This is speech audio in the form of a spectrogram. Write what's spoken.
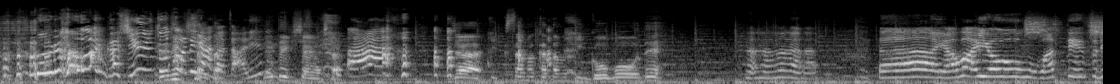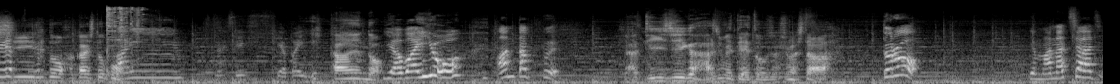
マルハバンがシュートトリガーだった。ありえない。出てきちゃいました。あじゃあ戦の傾きごぼうで。ー。あーやばいよ。もうバッテンするやつシールドを破壊しておこパリうーンやばい。ターンエンド。いやばいよ。アンタップ。や DG が初めて登場しました。ドロー。いやマナチャージ。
